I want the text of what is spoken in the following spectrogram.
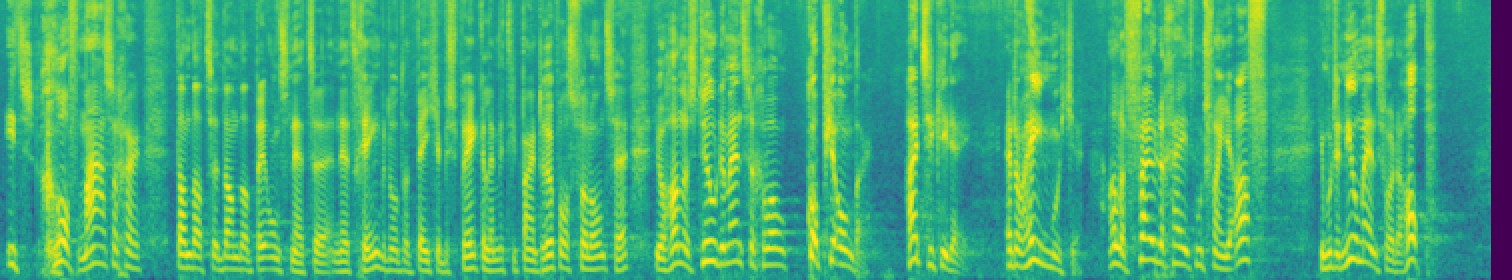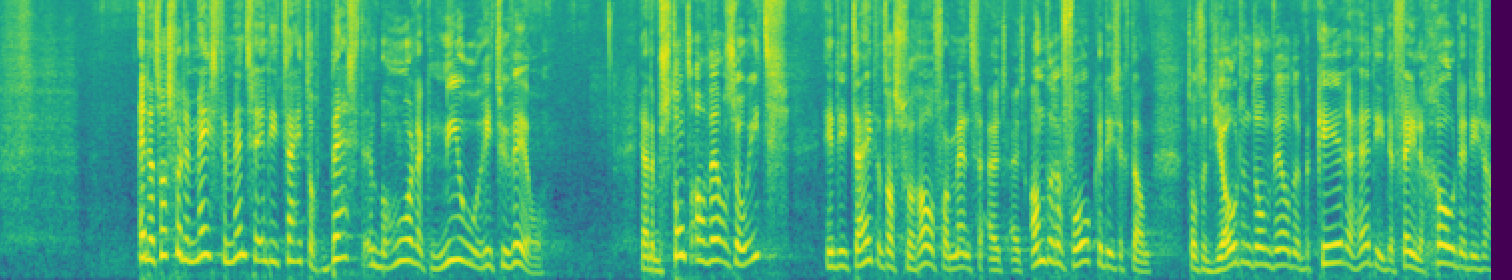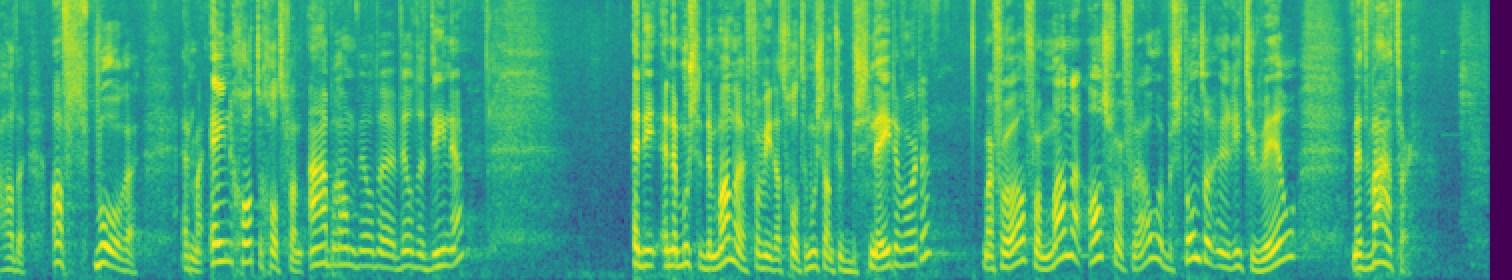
iets grofmaziger dan dat, dan dat bij ons net, uh, net ging. Ik bedoel, dat beetje besprenkelen met die paar druppels van ons. Hè. Johannes duwde mensen gewoon kopje onder. Hartstikke idee. Er doorheen moet je. Alle vuiligheid moet van je af. Je moet een nieuw mens worden, hop. En dat was voor de meeste mensen in die tijd toch best een behoorlijk nieuw ritueel. Ja, er bestond al wel zoiets in die tijd. Dat was vooral voor mensen uit, uit andere volken die zich dan tot het Jodendom wilden bekeren. Hè, die de vele goden die ze hadden afzworen. En maar één God, de God van Abraham, wilden wilde dienen. En, die, en dan moesten de mannen voor wie dat God, moesten natuurlijk besneden worden. Maar vooral voor mannen als voor vrouwen bestond er een ritueel met water.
